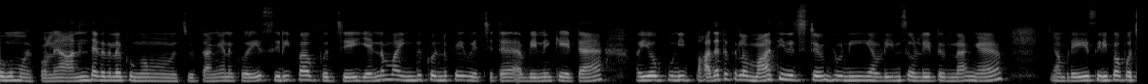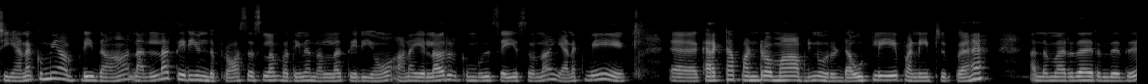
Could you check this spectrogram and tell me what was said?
குங்குமம் வைப்போம் இல்லையா? அந்த இடத்துல குங்குமம் வச்சு விட்டாங்க. எனக்கு ஒரே சிரிப்பாக போச்சு. "என்னம்மா இங்கே கொண்டு போய் வச்சுட்ட?" அப்படின்னு கேட்டேன். "ஐயோ! புனி பதட்டத்தில் மாற்றி வச்சுட்டேன் புனி" அப்படின்னு சொல்லிட்டு இருந்தாங்க. அப்படியே சிரிப்பாக போச்சு. எனக்குமே அப்படிதான். நல்லா தெரியும் இந்த ப்ராசஸ்லாம் பார்த்திங்கன்னா நல்லா தெரியும். ஆனால் எல்லாரும் இருக்கும்போது செய்ய சொன்னால் எனக்குமே கரெக்டாக பண்ணுறோமா அப்படின்னு ஒரு டவுட்லேயே பண்ணிகிட்ருப்பேன் அந்த மாதிரி தான் இருந்தது.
